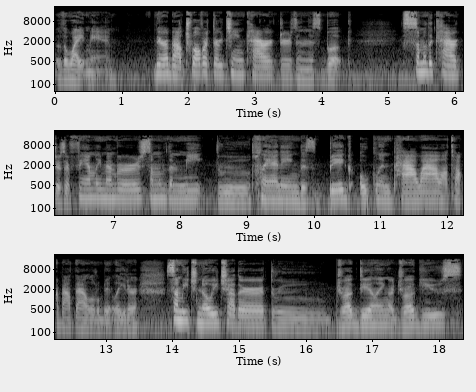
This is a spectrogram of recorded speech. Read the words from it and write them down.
the white man. There are about 12 or 13 characters in this book. Some of the characters are family members. Some of them meet through planning this big Oakland powwow. I'll talk about that a little bit later. Some each know each other through drug dealing or drug use.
